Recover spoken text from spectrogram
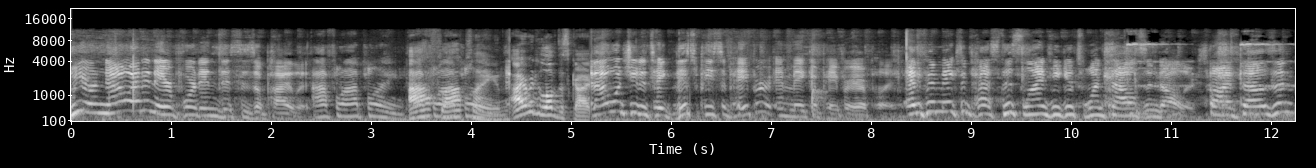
We are now at an airport, and this is a pilot. I fly plane. I fly plane. I already love this guy. And I want you to take this piece of paper and make a paper airplane. And if it makes it past this line, he gets $1,000. $5,000,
